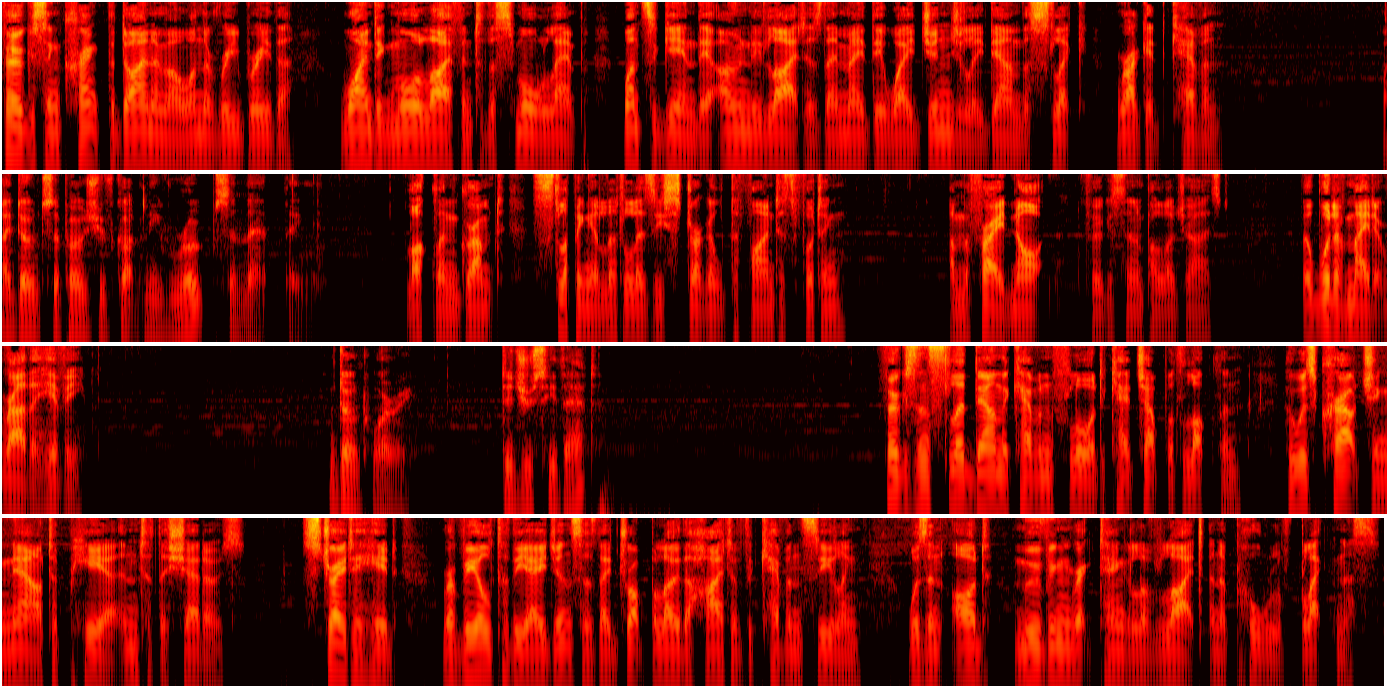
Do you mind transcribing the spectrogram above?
Ferguson cranked the dynamo on the rebreather, winding more life into the small lamp, once again their only light as they made their way gingerly down the slick, rugged cavern. I don't suppose you've got any ropes in that thing. Lachlan grumped, slipping a little as he struggled to find his footing. I'm afraid not, Ferguson apologised. It would have made it rather heavy. Don't worry. Did you see that? Ferguson slid down the cavern floor to catch up with Lachlan, who was crouching now to peer into the shadows. Straight ahead, revealed to the agents as they dropped below the height of the cavern ceiling, was an odd, moving rectangle of light in a pool of blackness.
